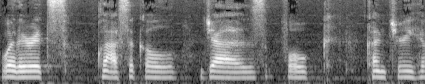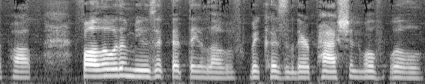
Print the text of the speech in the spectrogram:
whether it's classical, jazz, folk, country, hip hop, follow the music that they love because their passion will will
